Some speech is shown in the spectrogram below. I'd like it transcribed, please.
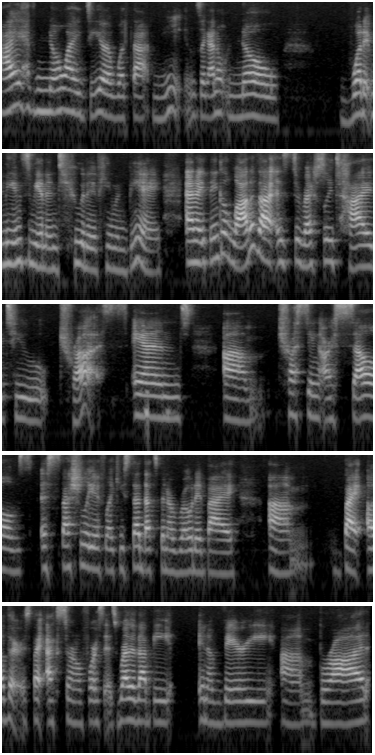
i have no idea what that means like i don't know what it means to be an intuitive human being. And i think a lot of that is directly tied to trust and um, trusting ourselves especially if like you said that's been eroded by um, by others by external forces whether that be in a very um, broad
